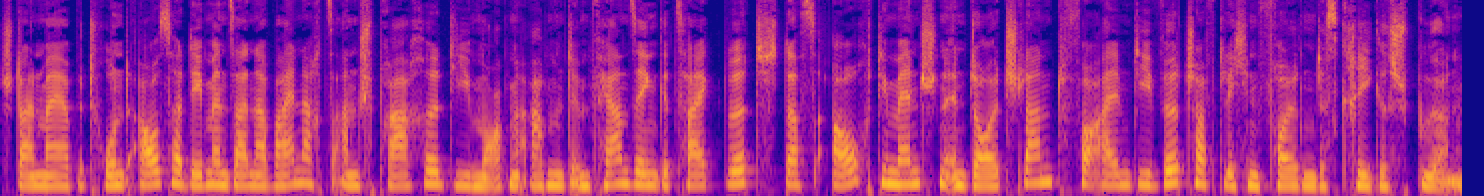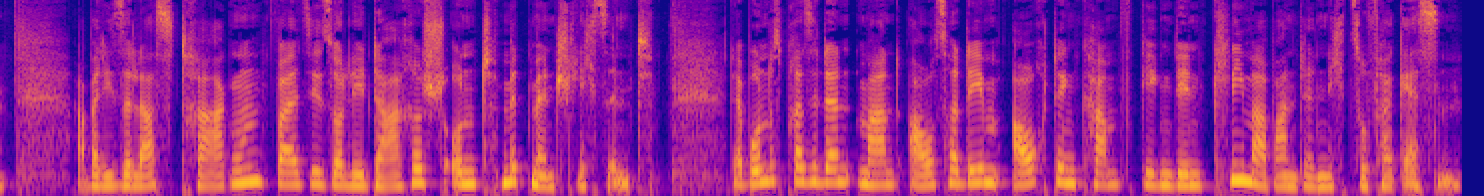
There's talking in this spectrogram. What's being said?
Steinmeier betont außerdem in seiner Weihnachtsansprache, die morgen Abend im Fernsehen gezeigt wird, dass auch die Menschen in Deutschland vor allem die wirtschaftlichen Folgen des Krieges spüren. Aber diese Last tragen, weil sie solidarisch und mitmenschlich sind. Der Bundespräsident mahnt außerdem auch den Kampf gegen den Klimawandel nicht zu vergessen.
